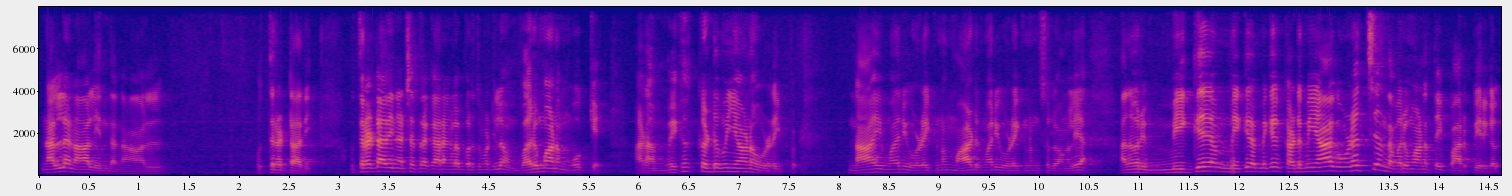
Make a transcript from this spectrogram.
நல்ல நாள் இந்த நாள். உத்திரட்டாதி. உத்திரட்டாதி நட்சத்திரக்காரங்களை பொறுத்த மட்டும் வருமானம் ஓகே. ஆனால் மிக கடுமையான உழைப்பு. நாய் மாதிரி உழைக்கணும் மாடு மாதிரி உழைக்கணும்னு சொல்லுவாங்க இல்லையா? அந்த மாதிரி மிக மிக மிக கடுமையாக உழைச்சி அந்த வருமானத்தை பார்ப்பீர்கள்.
